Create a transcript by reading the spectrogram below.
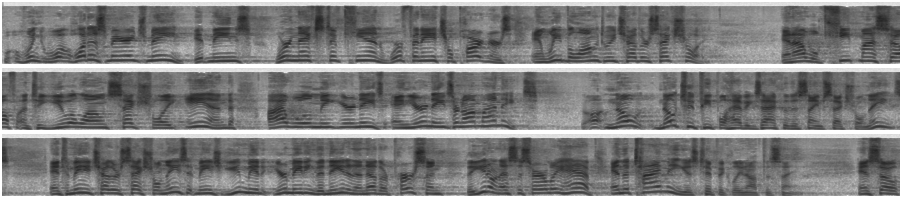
When, what, does marriage mean? It means we're next of kin, we're financial partners, and we belong to each other sexually and I will keep myself unto you alone sexually, and I will meet your needs. And your needs are not my needs. Uh, no, no two people have exactly the same sexual needs. And to meet each other's sexual needs, it means you meet, you're meeting the need in another person that you don't necessarily have. And the timing is typically not the same. And so,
